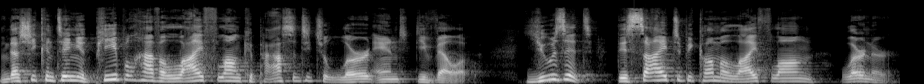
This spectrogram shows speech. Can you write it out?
And as she continued, people have a lifelong capacity to learn and develop. Use it. Decide to become a lifelong learner.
